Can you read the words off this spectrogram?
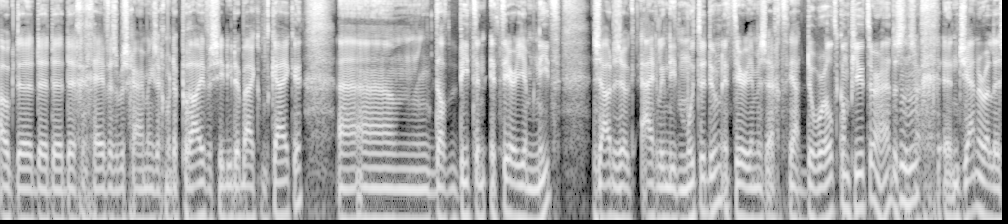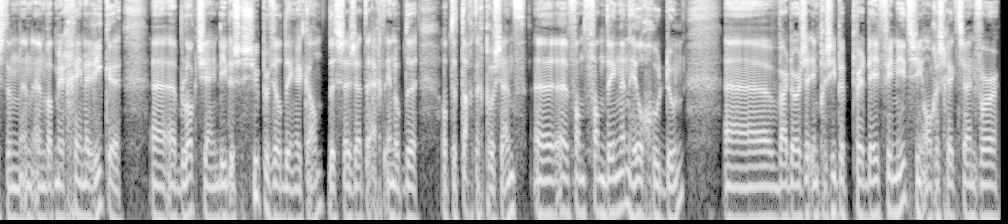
ook de, de, de, de gegevensbescherming, zeg maar, de privacy die erbij komt kijken. Ehm, dat biedt een Ethereum niet. Zouden ze ook eigenlijk niet moeten doen. Ethereum is echt ja, de world computer. Hè? Dus mm dat is mhm. een generalist, een, een, een wat meer generieke blockchain die dus superveel dingen kan. Dus zij zetten echt in op de, op de 80% uh, van, van dingen. Heel goed doen. Uh, waardoor ze in principe per definitie ongeschikt zijn voor,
